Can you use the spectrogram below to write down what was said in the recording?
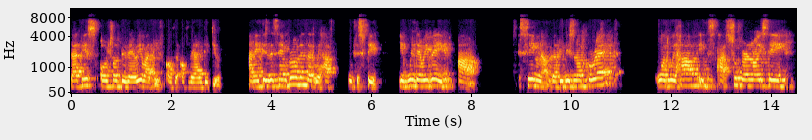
that is also the derivative of the, of the altitude. And it is the same problem that we have with speed. If we derive a signal that it is not correct, what we have is a super noisy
